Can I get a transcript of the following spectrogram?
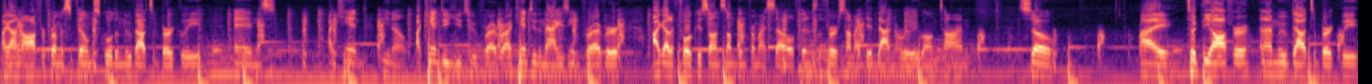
I got an offer from a film school to move out to Berkeley, and I can't, you know, I can't do YouTube forever. I can't do the magazine forever. I got to focus on something for myself, and it was the first time I did that in a really long time. So I took the offer and I moved out to Berkeley.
